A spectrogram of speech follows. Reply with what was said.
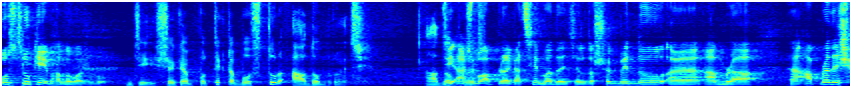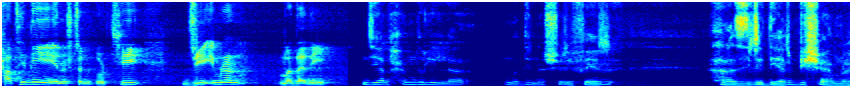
বস্তুকে ভালোবাসবো। জি সেখানে প্রত্যেকটা বস্তুর আদব রয়েছে। আদব আসব আপনার কাছে মাদানী চ্যানেল দর্শকবৃন্দ আহ, আমরা হ্যাঁ, আপনাদের সাথে নিয়ে এই অনুষ্ঠান করছি। জি ইমরান মাদানী। জি আলহামদুলিল্লাহ মদিনা শরীফের হাজিরি দেওয়ার বিষয়ে আমরা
